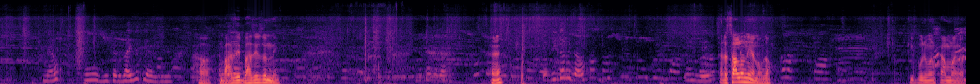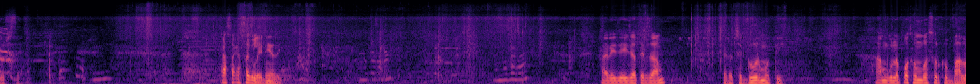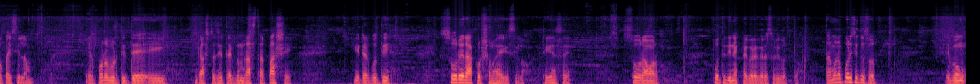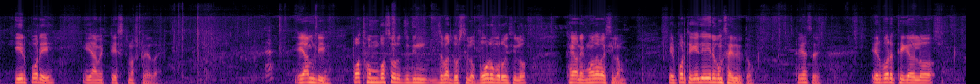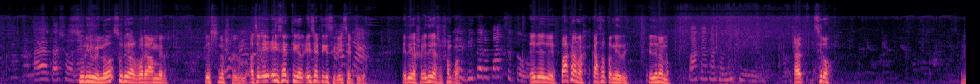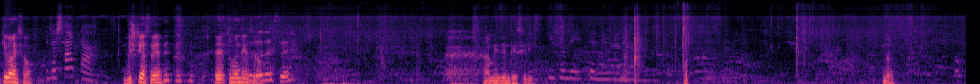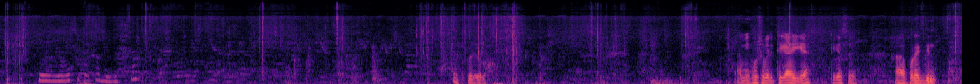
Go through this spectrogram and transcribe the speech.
হ্যাঁ ভাজি ভাজির জন্যই। হ্যাঁ? এটা চালো নিয়ে আনো যাও। কি পরিমাণ কামরাঙ্গা ধরছে। কাঁচা কাঁচাগুলোই নিয়ে যাই। আর এই যে এই জাতের জাম, এটা হচ্ছে গোরমতি। আমগুলো প্রথম বছর খুব ভালো পাইছিলাম। এর পরবর্তীতে এই গাছটা যেহেতু একদম রাস্তার পাশে, এটার প্রতি চোরের আকর্ষণ হয়ে গেছিল, ঠিক আছে? চোর আমার প্রতিদিন একটা করে করে চুরি করতো। তার মানে পরিচিত চোর। এবং এরপরে এই আমের টেস্ট নষ্ট হয়ে যায়। এই আমটি প্রথম বছর যেদিন যেবার ধরছিল, বড় বড় হয়েছিল খাই অনেক মজা পাইছিলাম। এরপর থেকে যে এরকম সাইজ হইতো, ঠিক আছে? এরপরের থেকে হলো চুরি হইল চুরি হওয়ার পরে আমের টেস্ট নষ্ট হয়ে গেলো। আচ্ছা এই- এই সাইড থেকে এই সাইড থেকে ছিঁড়ে এই সাইড থেকে। এদিকে আসো এদিকে আসো সম্পা এই ভিতরে পাকছে তো। এই যে এই যে পাকা না কাঁচাটা নিয়ে যাই। এই যে নানো। এটা কি বানাইছো? বৃষ্টি আছে। এ তুমি থেকে আছে। আমি এখান থেকে ছিড়ি। কি বলে এটা নিয়ে নাও। ধরো পড়ে গেল আমি শ্বশুরবাড়ির থেকে আহি গে ঠিক আছে? তারপর একদিন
